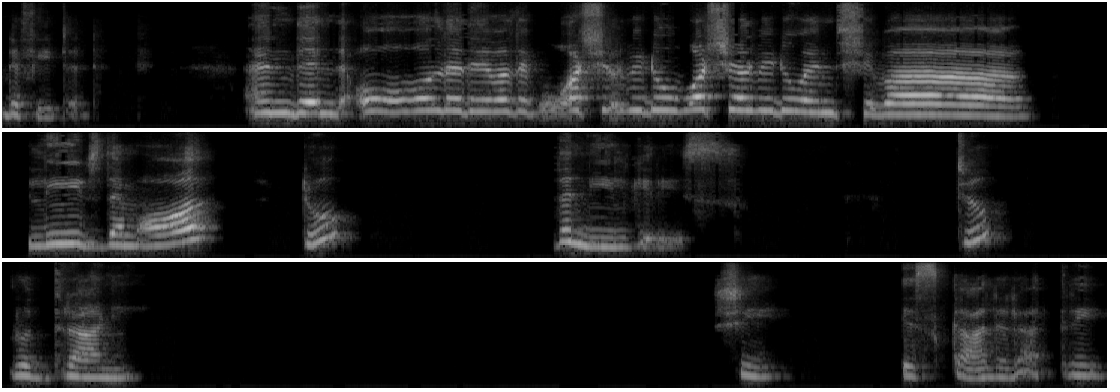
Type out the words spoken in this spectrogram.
defeated. And then all the devas like, what shall we do? What shall we do? And Shiva leads them all to the Nilgiris, to Rudrani. She is Kalaratri,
